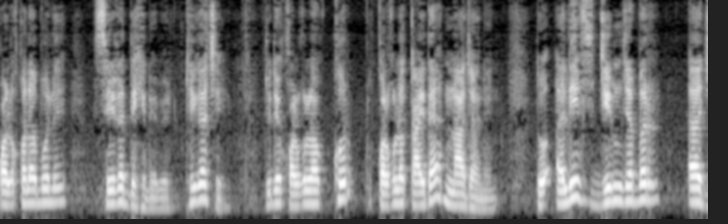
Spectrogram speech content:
কলকলা বলে, সেটা দেখে নেবেন, ঠিক আছে? যদি কলকলা অক্ষর, কলকলা কায়দা না জানেন। তো আলিফ, জিম, জবর, আজ।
